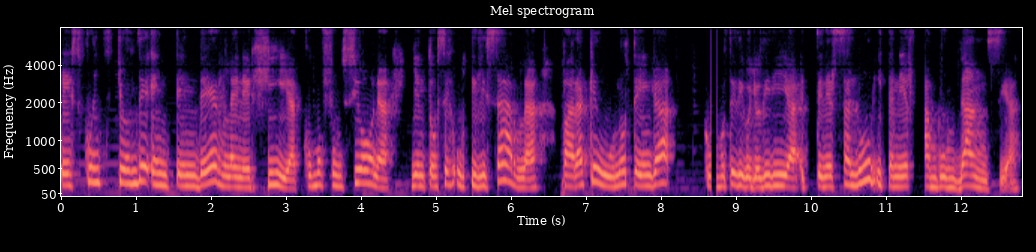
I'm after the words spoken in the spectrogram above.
es cuestión de entender la energía, cómo funciona y entonces utilizarla para que uno tenga, como te digo, yo diría, tener salud y tener abundancia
